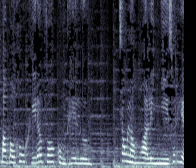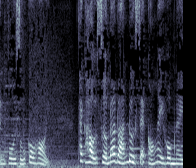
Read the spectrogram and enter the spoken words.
mà bầu không khí đã vô cùng thê lương. Trong lòng Hòa Linh Nhi xuất hiện vô số câu hỏi. Thạch Hạo sớm đã đoán được sẽ có ngày hôm nay,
